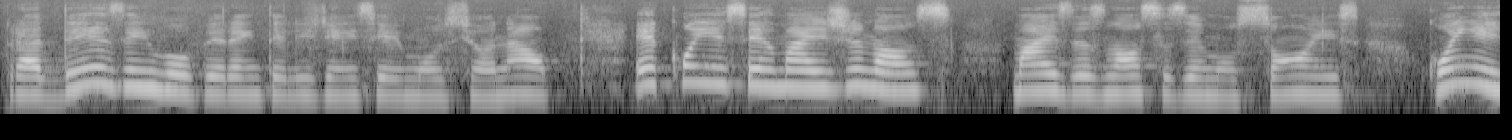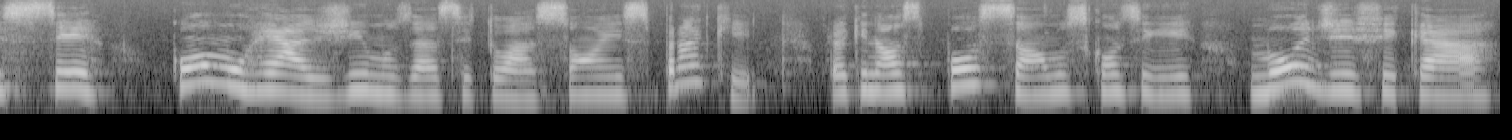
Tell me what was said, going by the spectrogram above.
para desenvolver a inteligência emocional é conhecer mais de nós, mais das nossas emoções, conhecer como reagimos às situações, para quê? Para que nós possamos conseguir modificar,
